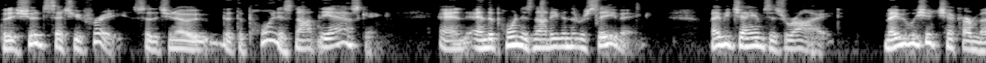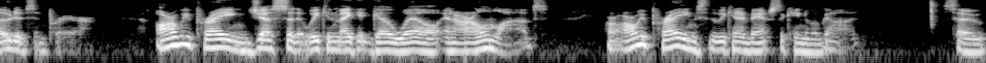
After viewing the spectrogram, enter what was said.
But it should set you free so that you know that the point is not the asking, and, and the point is not even the receiving. Maybe James is right. Maybe we should check our motives in prayer. Are we praying just so that we can make it go well in our own lives? Or are we praying so that we can advance the kingdom of God? So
